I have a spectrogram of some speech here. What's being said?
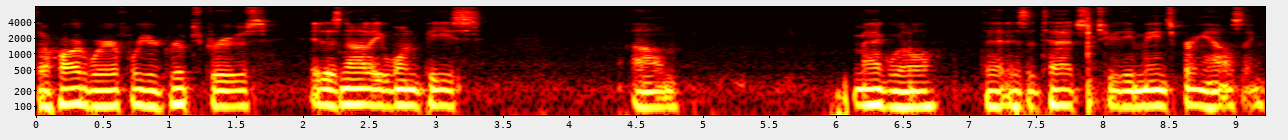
the hardware for your grip screws. It is not a one-piece um, magwell that is attached to the mainspring housing.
